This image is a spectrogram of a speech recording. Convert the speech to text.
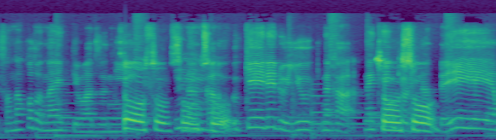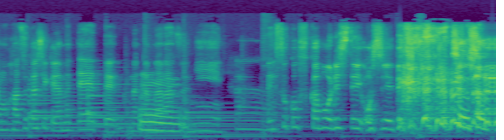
そんなことないって言わずに。そうそうそなんかうそう受け入れる勇気なんかねそうそう謙虚になっていやいやいやもう恥ずかしいからやめてってなんかならずに、でそこ深掘りして教えてくれるそうそう。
